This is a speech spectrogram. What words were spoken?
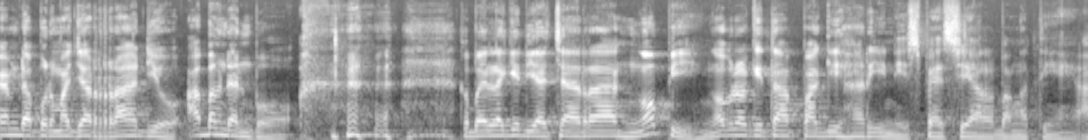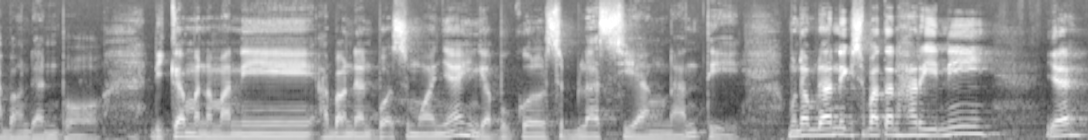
FM Dapur Remaja Radio Abang dan Bo. Kembali lagi di acara Ngopi Ngobrol kita pagi hari ini. Spesial banget nih Abang dan Bo. Dika menemani Abang dan Bo semuanya Hingga pukul 11 siang nanti. Mudah-mudahan di kesempatan hari ini Ya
